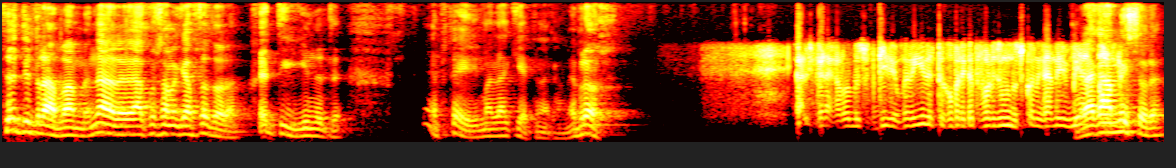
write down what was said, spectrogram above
Δεν τι τραβάμε. Να ρε, ακούσαμε και αυτό τώρα. Ε, τι γίνεται. Ε, φταίει η μαλακία, τι να κάνουμε. Εμπρός. Καλησπέρα, χαρό με σου κύριε. Δεν γίνεται, το έχω πάρει κάτι φορές μου το σκόνη κανείς μία. Ρε γαμίσου ρε.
